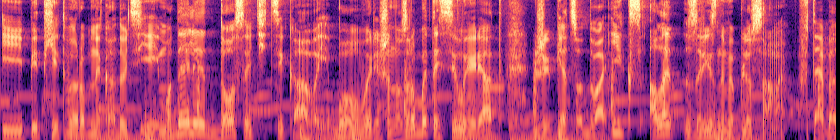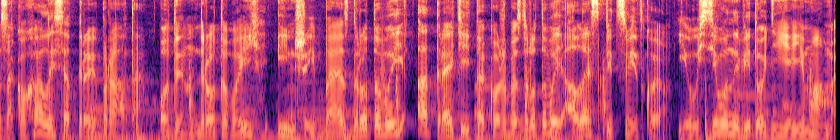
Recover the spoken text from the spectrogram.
І підхід виробника до цієї моделі досить цікавий, бо вирішено зробити цілий ряд G502X, але з різними плюсами. В тебе закохалися три брата: один дротовий, інший бездротовий, а третій також бездротовий, але з підсвіткою. І усі вони від однієї мами,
